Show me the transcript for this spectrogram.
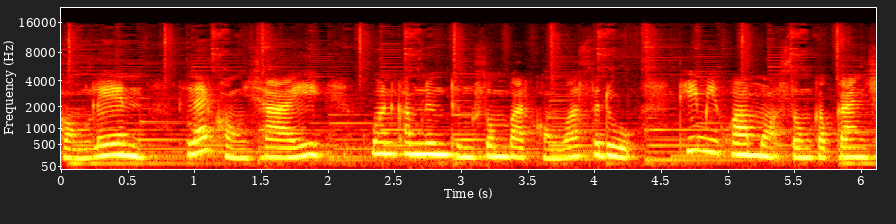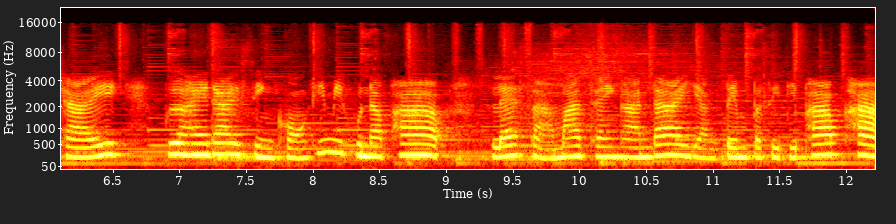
ของเล่น และของใช้ ควรคำนึงถึงสมบัติของวัสดุที่มีความเหมาะสมกับการใช้ เพื่อให้ได้สิ่งของที่มีคุณภาพ และสามารถใช้งานได้อย่างเต็มประสิทธิภาพค่ะ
